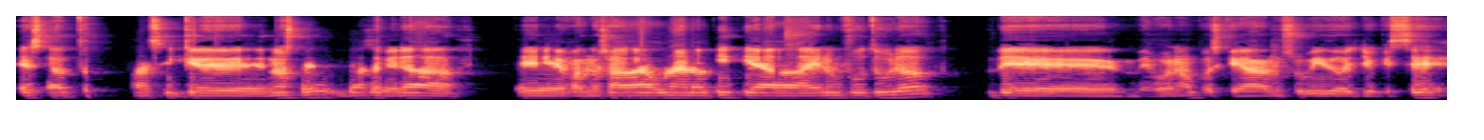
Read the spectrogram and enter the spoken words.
exacto. Así que no sé, ya se verá eh, cuando salga alguna noticia en un futuro de, bueno, pues que han subido, yo qué sé,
